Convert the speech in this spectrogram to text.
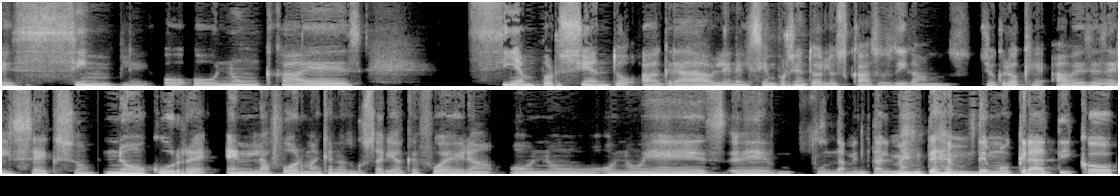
es simple o, o nunca es 100% agradable en el 100% de los casos, digamos. Yo creo que a veces el sexo no ocurre en la forma en que nos gustaría que fuera o no, o no es eh, fundamentalmente democrático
